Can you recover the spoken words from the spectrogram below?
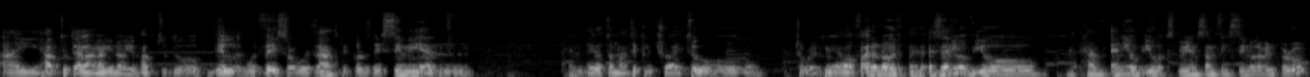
i have to tell anna you know you have to do deal with this or with that because they see me and and they automatically try to to rip me off i don't know if has any of you have any of you experienced something similar in peru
